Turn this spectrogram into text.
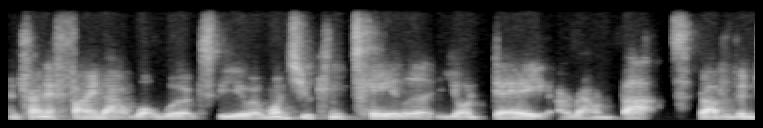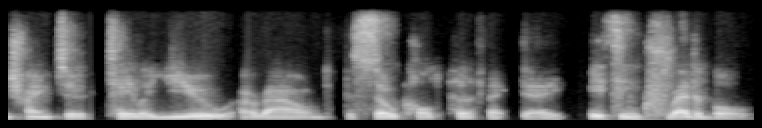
and trying to find out what works for you. And once you can tailor your day around that, rather than trying to tailor you around the so called perfect day, it's incredible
